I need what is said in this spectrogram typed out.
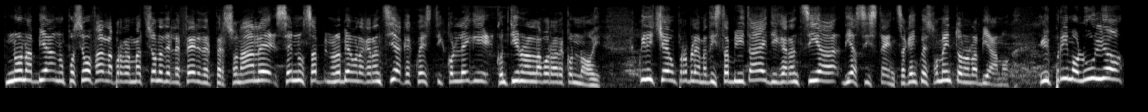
non, abbiamo, non, possiamo fare la programmazione delle ferie del personale se non, non, abbiamo la garanzia che questi colleghi continuino a lavorare con noi. Quindi c'è un problema di stabilità e di garanzia di assistenza che in questo momento non abbiamo. Il primo luglio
